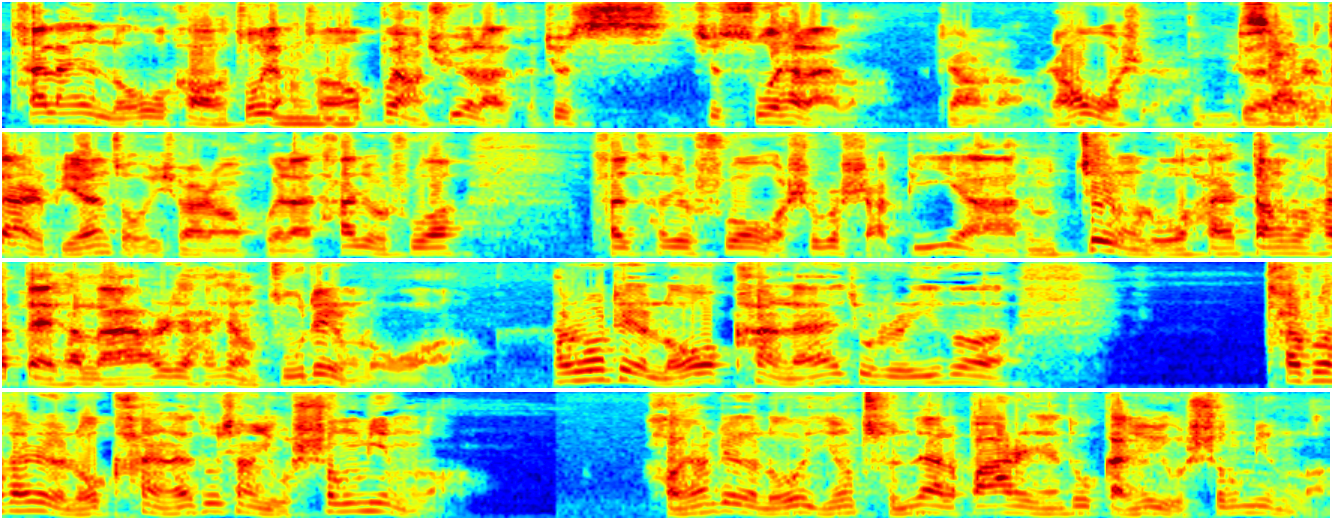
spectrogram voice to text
她来那楼，我靠，走两层、不想去了，就就缩下来了这样的。然后我是对我是带着别人走一圈，然后回来，他就说。他他就说我是不是傻逼啊？怎么这种楼还当初还带他来，而且还想租这种楼啊？他说这个楼看来就是一个，他说他这个楼看起来都像有生命了，好像这个楼已经存在了八十年，都感觉有生命了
